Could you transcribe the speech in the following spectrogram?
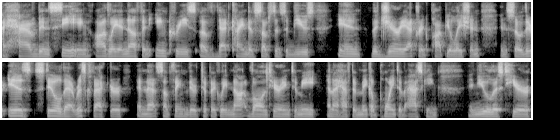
I have been seeing, oddly enough, an increase of that kind of substance abuse in the geriatric population. And so there is still that risk factor. And that's something they're typically not volunteering to me. And I have to make a point of asking and you list here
